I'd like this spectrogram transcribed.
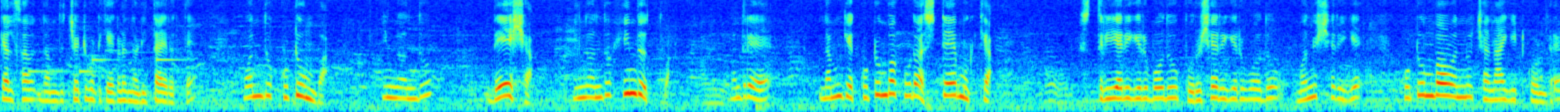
ಕೆಲಸ ನಮ್ಮದು ಚಟುವಟಿಕೆಗಳು ನಡೀತಾ ಇರುತ್ತೆ. ಒಂದು ಕುಟುಂಬ, ಇನ್ನೊಂದು ದೇಶ, ಇನ್ನೊಂದು ಹಿಂದುತ್ವ. ಅಂದರೆ ನಮಗೆ ಕುಟುಂಬ ಕೂಡ ಅಷ್ಟೇ ಮುಖ್ಯ. ಸ್ತ್ರೀಯರಿಗಿರ್ಬೋದು, ಪುರುಷರಿಗಿರ್ಬೋದು, ಮನುಷ್ಯರಿಗೆ ಕುಟುಂಬವನ್ನು ಚೆನ್ನಾಗಿಟ್ಕೊಂಡ್ರೆ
